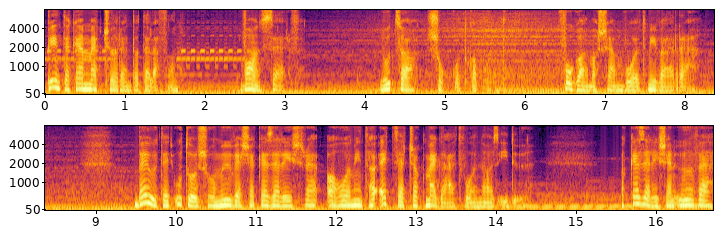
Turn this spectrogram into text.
Pénteken megcsörrent a telefon. Van szerv. Luca sokkot kapott. Fogalma sem volt, mi vár rá. Beült egy utolsó művese kezelésre, ahol mintha egyszer csak megállt volna az idő. A kezelésen ülve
